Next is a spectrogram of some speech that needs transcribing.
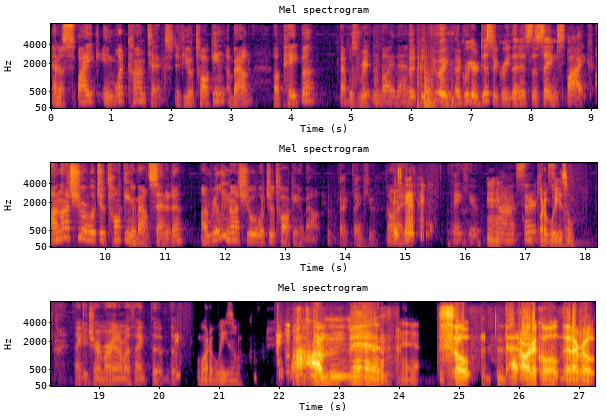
and a spike in what context? If you're talking about a paper that was written by them, But, but you agree or disagree that it's the same spike? I'm not sure what you're talking about, Senator. I'm really not sure what you're talking about. Okay, thank you. All right. Thank you. Mm. Uh, Senator What a weasel. Thank you, Chair Murray, and I'm going to thank the, the What a weasel. Oh, man. Yeah. So that article that I wrote,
